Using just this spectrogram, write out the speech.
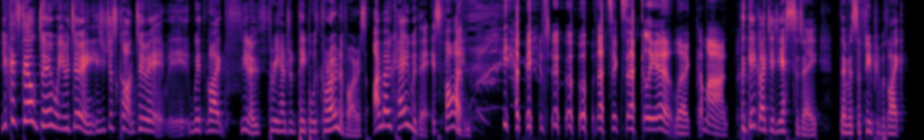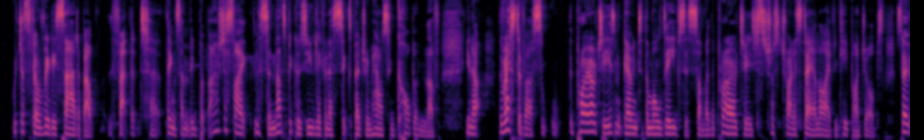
you can still do what you were doing. You just can't do it eh, with like, you know, 300 people with coronavirus. I'm okay with it. It's fine. yeah, me too. That's exactly it. Like, come on. the gig I did yesterday, there was a few people like, we just feel really sad about the fact that uh, things haven't been put. But I was just like, listen, that's because you live in a six bedroom house in Cobham, love. You know, the rest of us, the priority isn't going to the Maldives this summer. The priority is just trying to stay alive and keep our jobs. So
